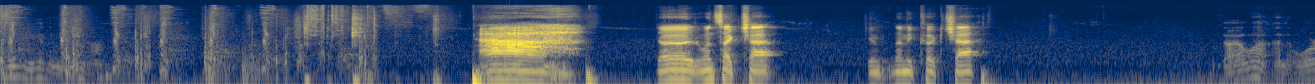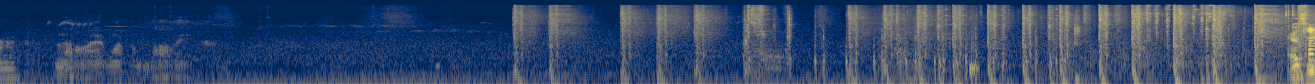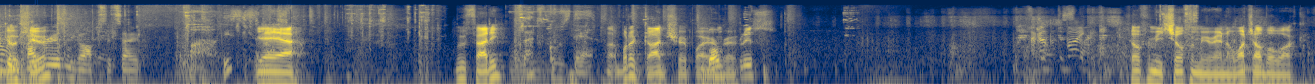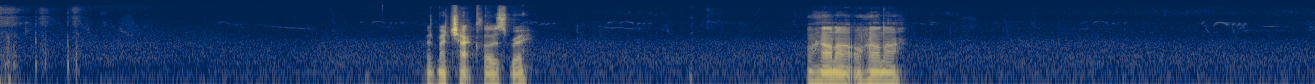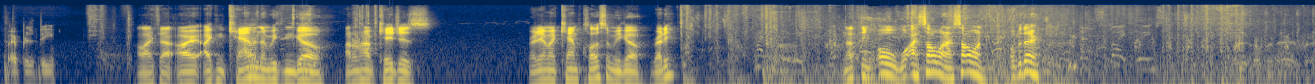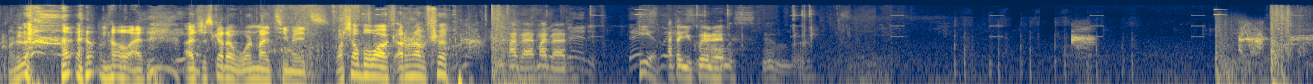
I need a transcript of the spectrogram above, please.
You got a neon. Ah. dude, one sec, chat. Give, let me cook chat. Do I want an order? No, I want a molly. It's You go here? Viper go opposite side. Wow, this Yeah, yeah. Move, fatty. That goes there. Uh, What a god trip wire, Bomb, bro. please. Chill for me, chill for me right now. Watch elbow walk. Where'd my chat closed, bro? Oh hell no, oh hell no. Viper's B. I like that. Alright, I can cam and then we can go. I don't have cages. Ready? I'm gonna cam close and we go. Ready? Nothing. Oh, I saw one. I saw one. Over there. Spike wings. I, I don't know. I, I just gotta warn my teammates. Watch elbow walk. I don't have a trip. My bad, my bad. Here. I thought you cleared it. skin, bro.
